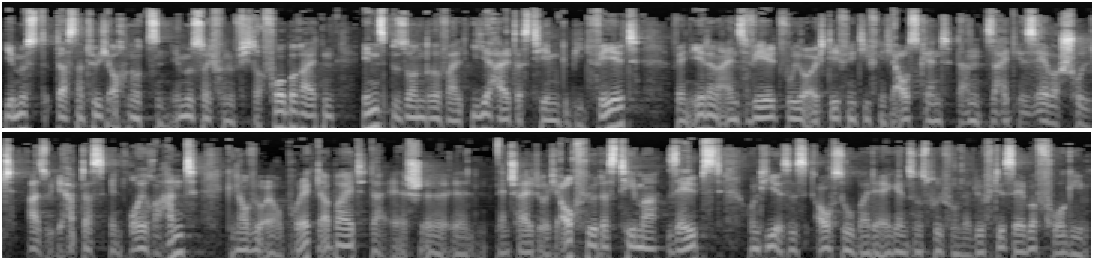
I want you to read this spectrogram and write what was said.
Ihr müsst das natürlich auch nutzen. Ihr müsst euch vernünftig darauf vorbereiten, insbesondere weil ihr halt das Themengebiet wählt. Wenn ihr dann eins wählt, wo ihr euch definitiv nicht auskennt, dann seid ihr selber schuld. Also ihr habt das in eurer Hand, genau wie eure Projektarbeit. Da äh, entscheidet euch auch für das Thema selbst. Und hier ist es auch so bei der Ergänzungsprüfung. Da dürft ihr es selber vorgeben.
